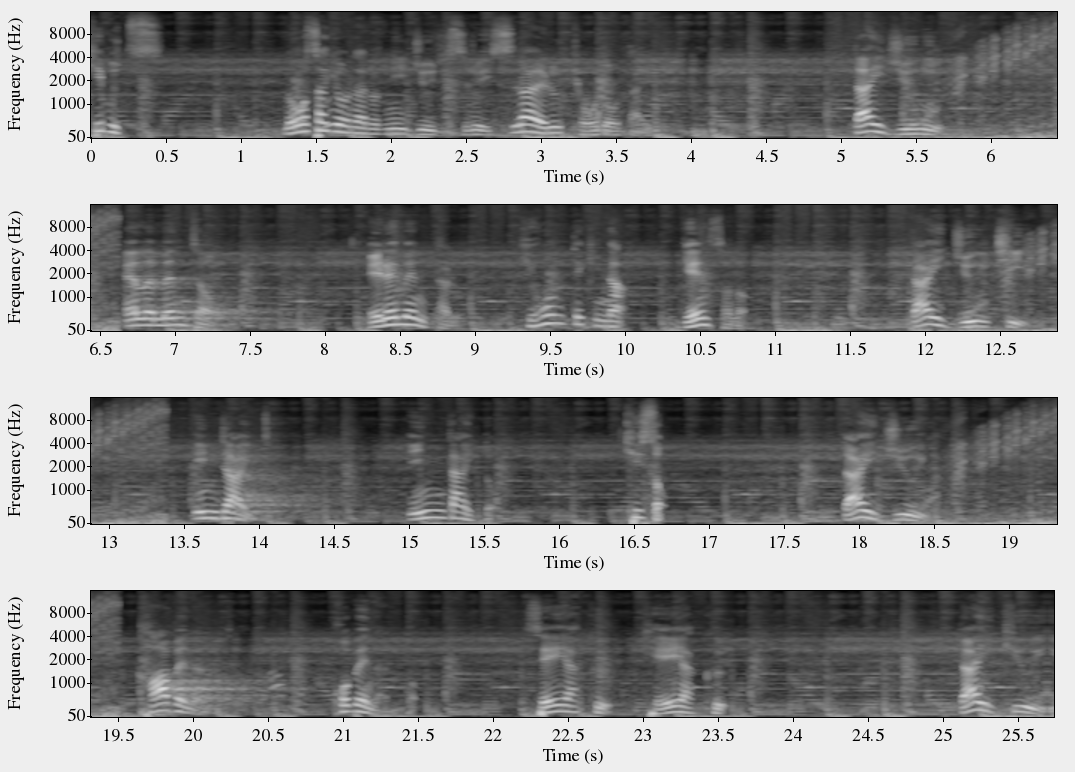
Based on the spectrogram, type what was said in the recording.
キブツ農作業などに従事するイスラエル共同体。第12位エレメンタルエレメンタル。基本的な元素の。第11位インダイトindict 起訴第10位。 covenant covenant 誓約契約。第9位。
